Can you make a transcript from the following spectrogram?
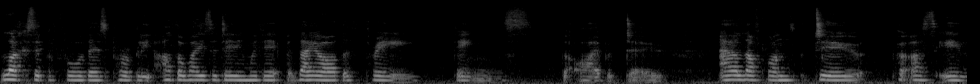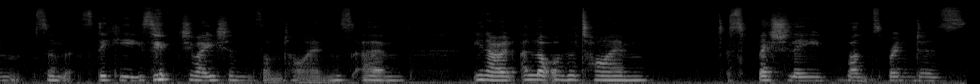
like I said before, there's probably other ways of dealing with it, but they are the three things that I would do. Our loved ones do put us in some sticky situations sometimes. Um, you know, a lot of the time, especially once Brenda's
